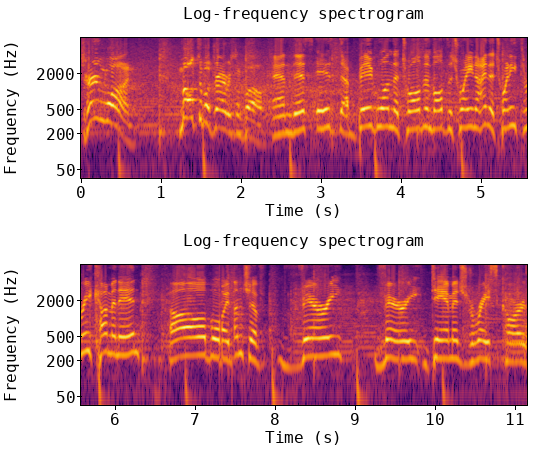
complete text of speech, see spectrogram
Turn one. Multiple drivers involved. And this is the big one. The 12 involved, the 29, the 23 coming in. Oh boy, bunch of very, very damaged race cars.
